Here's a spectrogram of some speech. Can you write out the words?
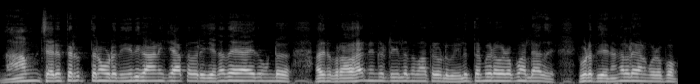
നാം ചരിത്രത്തിനോട് നീതി കാണിക്കാത്ത ഒരു ജനതയായതുകൊണ്ട് അതിന് പ്രാധാന്യം കിട്ടിയില്ലെന്ന് മാത്രമേ ഉള്ളൂ. വേലുത്തമ്പിയുടെ കുഴപ്പമല്ലാതെ ഇവിടുത്തെ ജനങ്ങളുടെയാണ് കുഴപ്പം.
